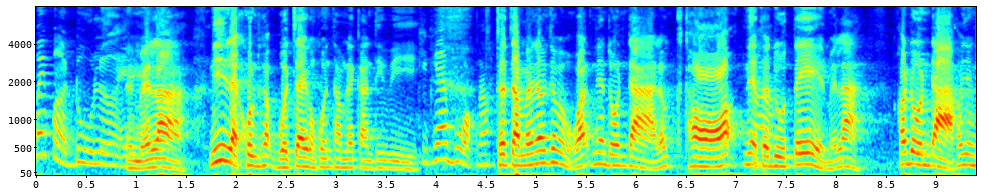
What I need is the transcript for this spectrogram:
ไม่เปิดดูเลย เห็นไหมล่ะ นี่แหละคนหัวใจของคนทำรายการทีวี คิดแง่บวกเนาะ เธอจำไม่ได้ที่มาบอกว่าเนี่ยโดนด่าแล้วท้อเนี่ยค่ะ เธอดูเต้เห็นไหมล่ะเขาโดนด่าเขายัง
